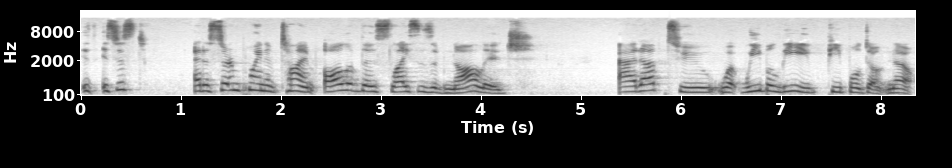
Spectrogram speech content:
it, it's just at a certain point of time, all of those slices of knowledge add up to what we believe people don't know.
